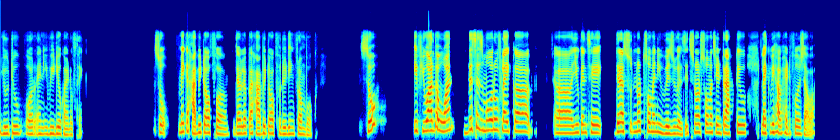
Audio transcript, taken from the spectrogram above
youtube or any video kind of thing. So make a habit of uh, develop a habit of reading from book so if you are the one this is more of like a uh, you can say there are so, not so many visuals. It's not so much interactive like we have head for java.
